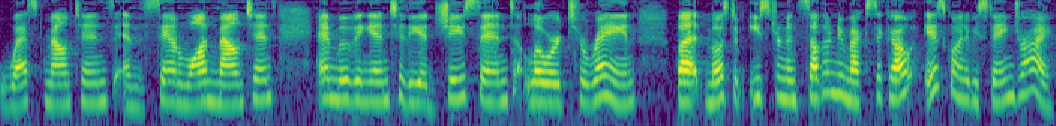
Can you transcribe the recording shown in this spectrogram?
West Mountains and the San Juan Mountains and moving into the adjacent lower terrain. But most of eastern and southern New Mexico is going to be staying dry.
